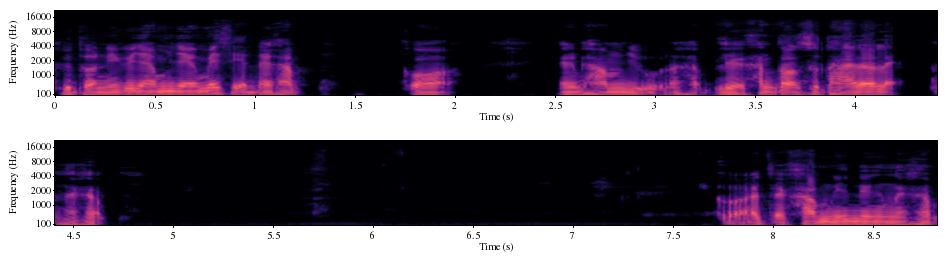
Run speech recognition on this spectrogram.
คือตอนนี้ก็ยังยังไม่เสร็จนะครับ ก็ยังทำอยู่นะครับ เหลือขั้นตอนสุดท้ายแล้วแหละนะครับ ก็อาจจะค่ำนิดนึงนะครับ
